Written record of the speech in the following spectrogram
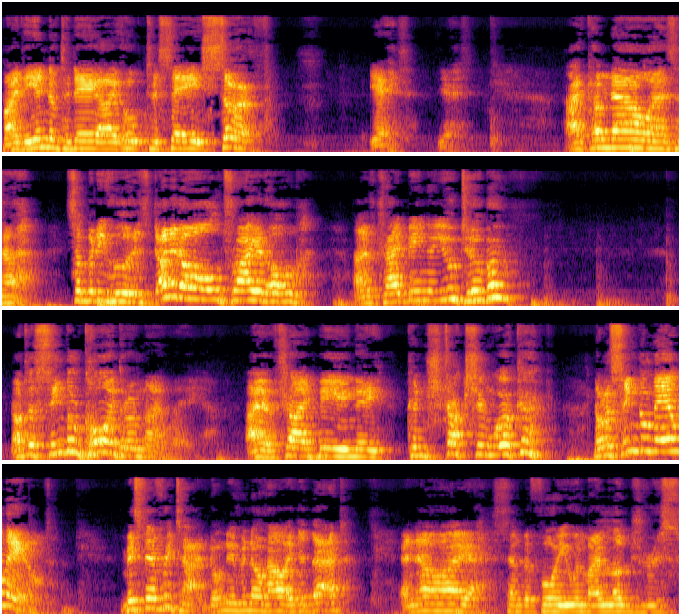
By the end of today, I hope to say serf. Yes, yes. I come now as uh, somebody who has done it all, tried it all. I've tried being a YouTuber. Not a single coin thrown my way. I have tried being a construction worker. Not a single nail nailed. Missed every time. Don't even know how I did that. And now I uh, stand before you in my luxurious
